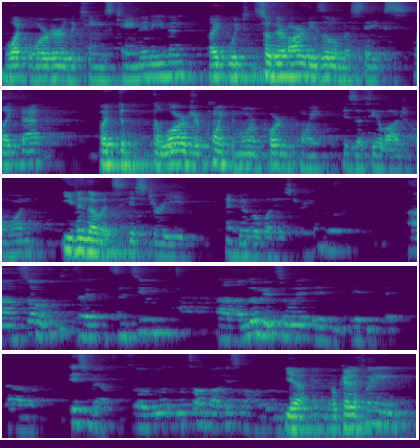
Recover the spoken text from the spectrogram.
what order the kings came in, even. Like, which, so there are these little mistakes like that. But the, the larger point, the more important point, is a theological one, even though it's history and biblical history. Um, so, so, since you uh, alluded to it in, in uh, Ishmael, so we'll, we'll, talk about Islam a little bit. Yeah, okay. Claim,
